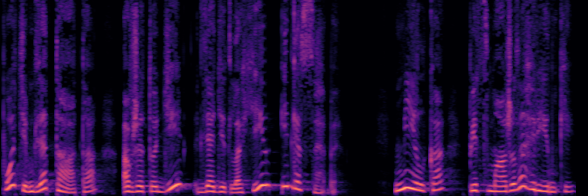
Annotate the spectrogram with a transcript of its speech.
потім для тата, а вже тоді для дітлахів і для себе. Мілка підсмажила грінки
